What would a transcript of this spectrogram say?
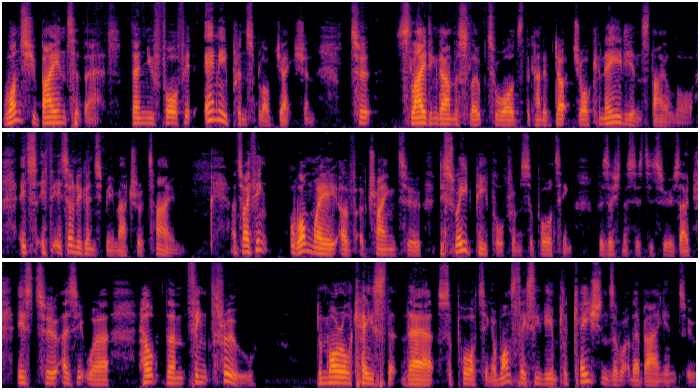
Once you buy into that, then you forfeit any principal objection to sliding down the slope towards the kind of Dutch or Canadian style law. It's, it, it's only going to be a matter of time. And so I think one way of, of trying to dissuade people from supporting physician assisted suicide is to, as it were, help them think through the moral case that they're supporting. And once they see the implications of what they're buying into,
